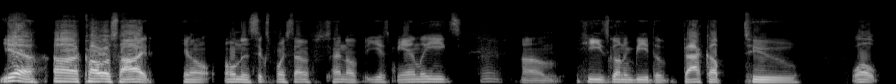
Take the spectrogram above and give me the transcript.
Yeah, uh, Carlos Hyde, you know, owned in six point seven percent of ESPN leagues. Hmm. Um, he's going to be the backup to, well,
